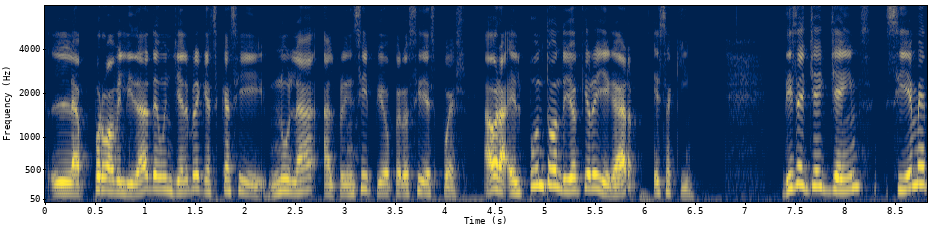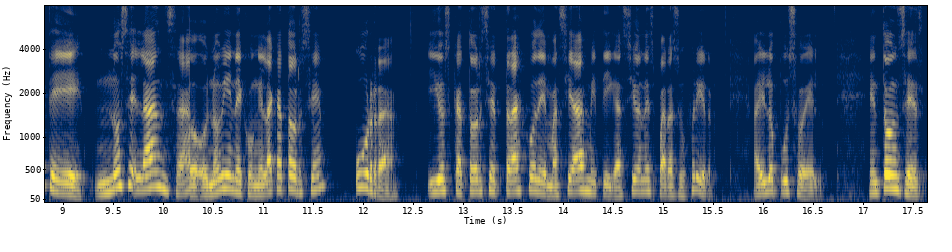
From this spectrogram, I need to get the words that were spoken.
la probabilidad de un jailbreak es casi nula al principio, pero sí después. Ahora, el punto donde yo quiero llegar es aquí. Dice Jake James, si MTE no se lanza o no viene con el A14, hurra, iOS 14 trajo demasiadas mitigaciones para sufrir. Ahí lo puso él. Entonces,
